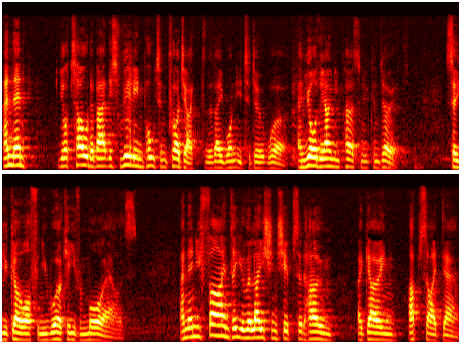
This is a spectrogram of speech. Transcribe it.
And then you're told about this really important project that they want you to do at work, and you're the only person who can do it. So you go off and you work even more hours. And then you find that your relationships at home are going upside down.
